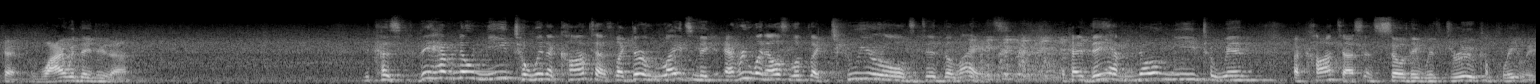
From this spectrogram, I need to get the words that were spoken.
Okay, why would they do that? Because they have no need to win a contest. Like their lights make everyone else look like two year olds did the lights. Okay, they have no need to win a contest, and so they withdrew completely.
